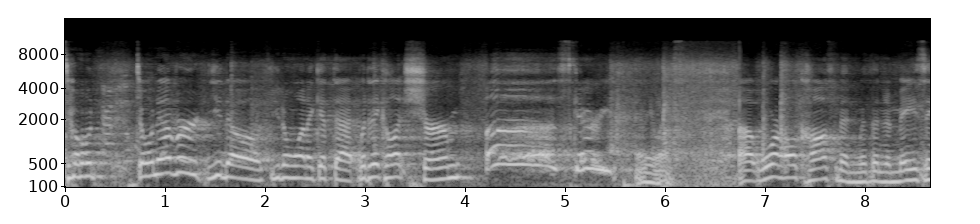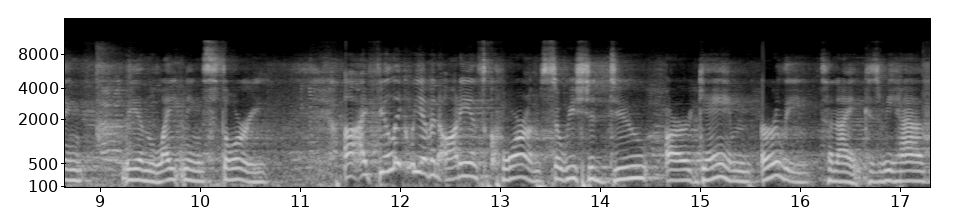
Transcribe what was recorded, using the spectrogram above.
don't don't ever you know you don't want to get that what do they call it sherm? Ah scary. Anyway uh, warhol kaufman with an amazingly enlightening story. Uh, i feel like we have an audience quorum so we should do our game early tonight because we have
